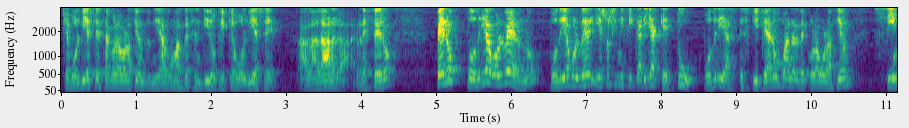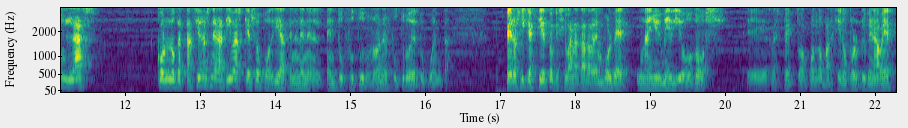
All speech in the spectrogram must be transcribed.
que volviese esta colaboración tendría algo más de sentido que que volviese a la larga Recero, pero podría volver, ¿no? Podría volver y eso significaría que tú podrías esquipear un banner de colaboración sin las connotaciones negativas que eso podría tener en, tu futuro, ¿no? En el futuro de tu cuenta. Pero sí que es cierto que si van a tardar en volver un año y medio o dos eh, respecto a cuando aparecieron por primera vez,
